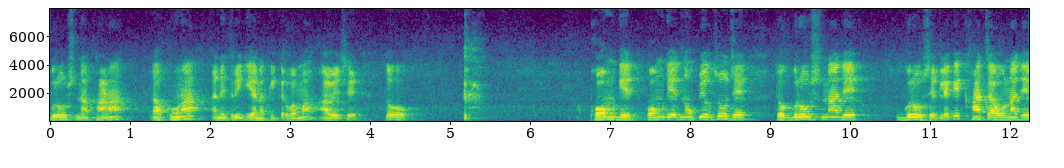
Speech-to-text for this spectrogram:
ગ્રુવ્સના ખાણા ખૂણા અને ત્રિજ્યા નક્કી કરવામાં આવે છે. તો ફોર્મ ગેજ, ફોર્મ ગેજનો ઉપયોગ શું છે? તો ગ્રુવ્સના જે ગ્રુવ્સ એટલે કે ખાંચાઓના જે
